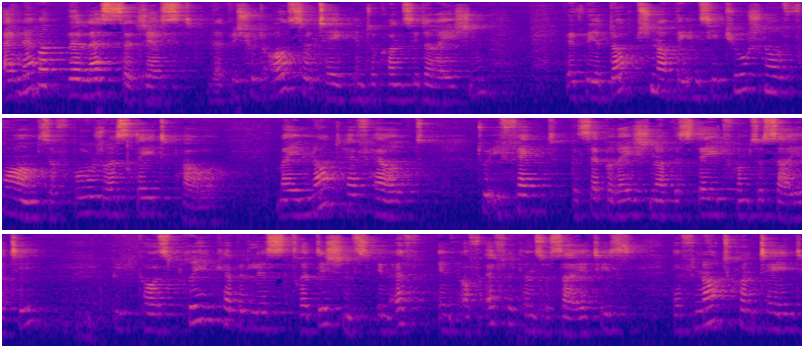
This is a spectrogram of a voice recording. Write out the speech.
I nevertheless suggest that we should also take into consideration that the adoption of the institutional forms of bourgeois state power may not have helped to effect the separation of the state from society, because pre-capitalist traditions in Af in, of African societies have not contained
